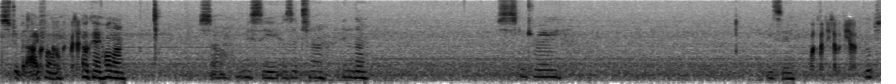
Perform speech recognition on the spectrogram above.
stupid iPhone. Okay, hold on. So, let me see. Is it uh, in the Let me see. 1:27 p.m. Oops.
